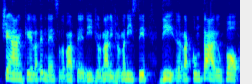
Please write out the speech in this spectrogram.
c'è anche la tendenza da parte di giornali e giornalisti di eh, raccontare un po',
